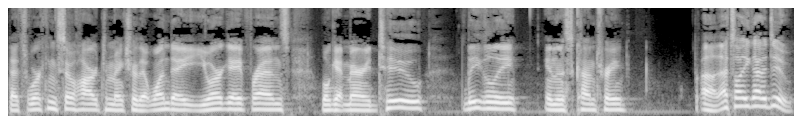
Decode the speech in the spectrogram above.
that's working so hard to make sure that one day your gay friends will get married too legally in this country. Uh, that's all you got to do.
